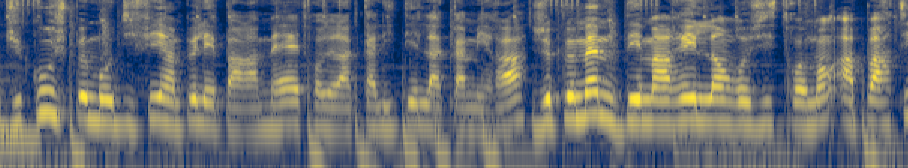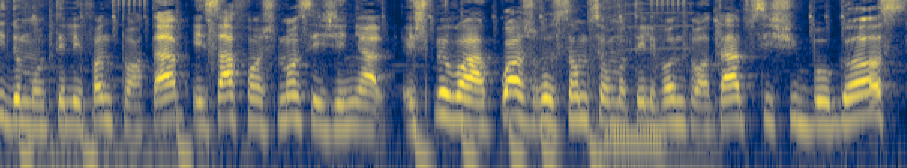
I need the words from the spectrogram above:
du coup, je peux modifier un peu les paramètres de la qualité de la caméra. Je peux même démarrer l'enregistrement à partir de mon téléphone portable. Et ça, franchement, c'est génial. Et je peux voir à quoi je ressemble sur mon téléphone portable, si je suis beau gosse,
